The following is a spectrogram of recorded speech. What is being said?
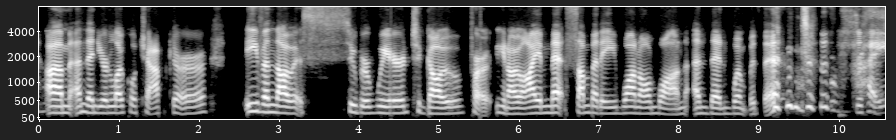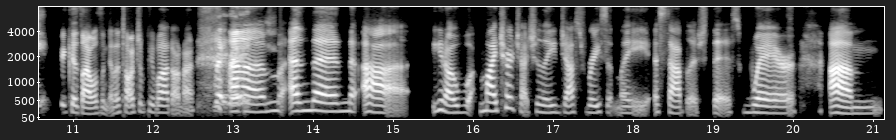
Mhm. um, and then your local chapter, even though it's super weird to go for, you know, I met somebody one on one and then went with them right because I wasn't going to talk to people I don't know. right right Um, and then uh, you know, my church actually just recently established this where um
